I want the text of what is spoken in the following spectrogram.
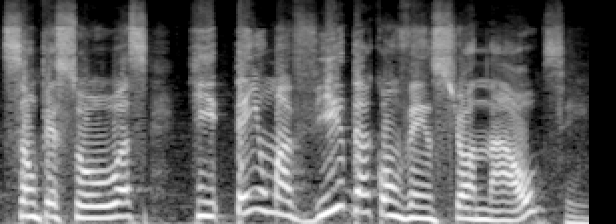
São pessoas que têm uma vida convencional Sim.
